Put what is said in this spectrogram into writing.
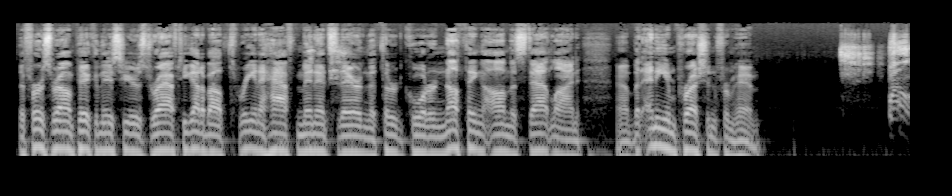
the first round pick in this year's draft. He got about three and a half minutes there in the third quarter. Nothing on the stat line. Uh, but any impression from him? Well,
